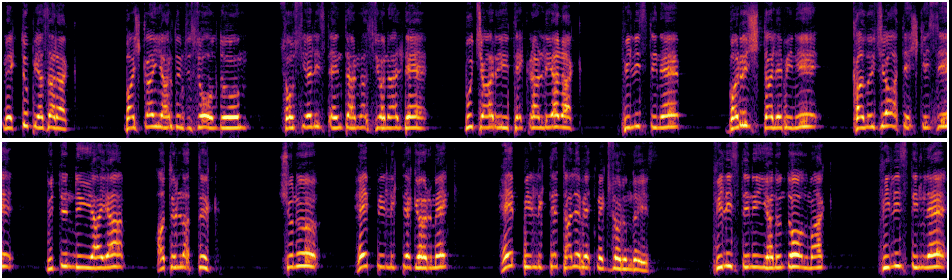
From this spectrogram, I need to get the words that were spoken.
mektup yazarak başkan yardımcısı olduğum Sosyalist Enternasyonel'de bu çağrıyı tekrarlayarak Filistin'e barış talebini kalıcı ateşkesi bütün dünyaya hatırlattık. Şunu hep birlikte görmek, hep birlikte talep etmek zorundayız. Filistin'in yanında olmak, Filistin'le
